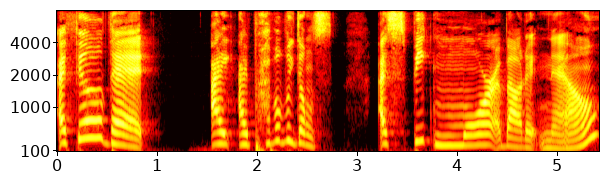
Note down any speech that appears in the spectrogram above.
I feel that I I probably don't. I speak more about it now,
